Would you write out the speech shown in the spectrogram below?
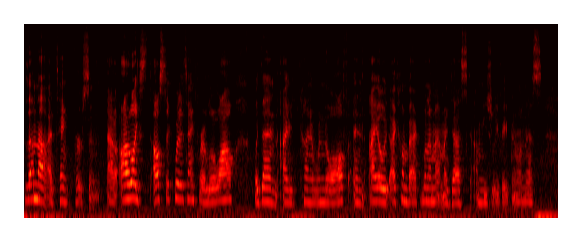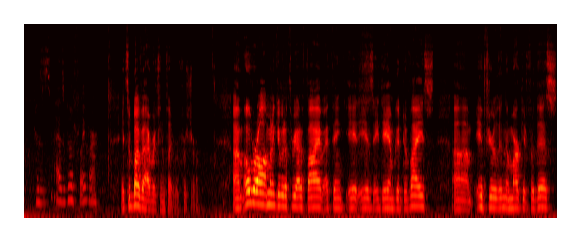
because I'm not a tank person. I, I like I'll stick with a tank for a little while, but then I kind of window off and I always I come back when I'm at my desk. I'm usually vaping on this because it has good flavor. It's above average in flavor for sure. Um, overall, I'm to give it a 3 out of 5. I think it is a damn good device. Um, if you're in the market for this,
